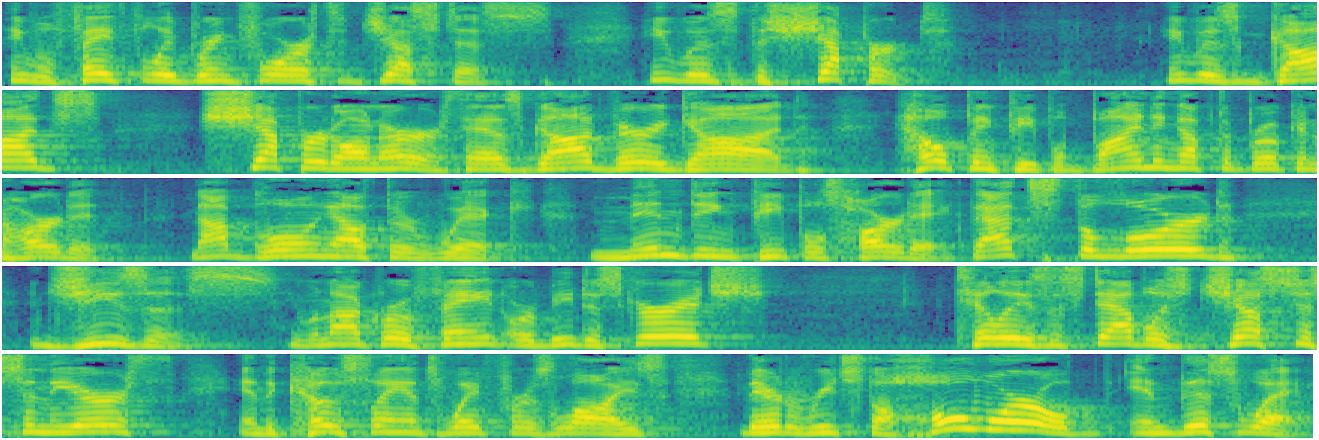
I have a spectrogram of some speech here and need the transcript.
He will faithfully bring forth justice. He was the shepherd. He was God's shepherd on earth, as God, very God, helping people, binding up the brokenhearted, not blowing out their wick, mending people's heartache. That's the Lord Jesus. He will not grow faint or be discouraged till he has established justice in the earth and the coastlands wait for his law. He's there to reach the whole world in this way.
